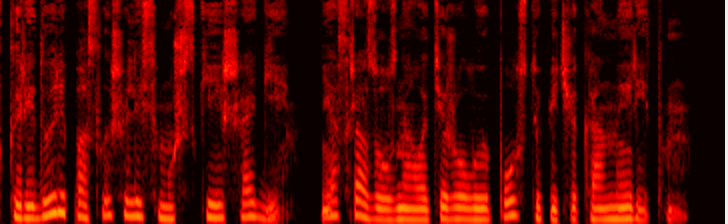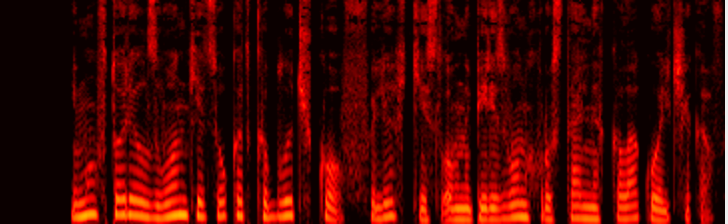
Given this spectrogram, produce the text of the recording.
В коридоре послышались мужские шаги. Я сразу узнала тяжелую поступь и чеканный ритм. Ему вторил звонкий цокот каблучков, легкий, словно перезвон хрустальных колокольчиков.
